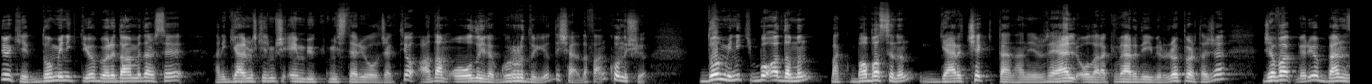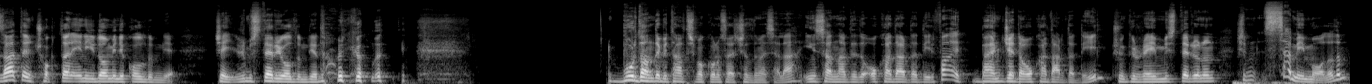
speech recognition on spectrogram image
Diyor ki Dominic diyor böyle devam ederse hani gelmiş geçmiş en büyük Mysterio olacak diyor. Adam oğluyla gurur duyuyor dışarıda falan konuşuyor. Dominic bu adamın bak babasının gerçekten hani real olarak verdiği bir röportaja cevap veriyor. Ben zaten çoktan en iyi Dominic oldum diye. Şey Mysterio oldum diye Dominic oldum diye. Buradan da bir tartışma konusu açıldı mesela. İnsanlar dedi o kadar da değil falan. Evet, bence de o kadar da değil. Çünkü Rey Mysterio'nun şimdi samimi olalım.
